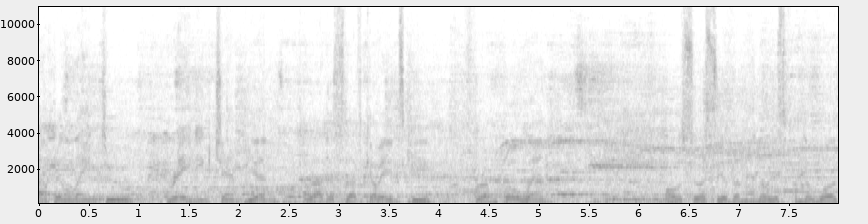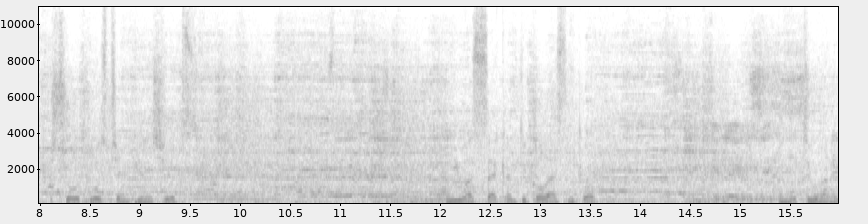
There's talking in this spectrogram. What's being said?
Up in lane two, reigning champion Radoslav Kawęcki from Poland, also a silver medalist from the World Short Course Championships. He was second to Kolesnikov in the 200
